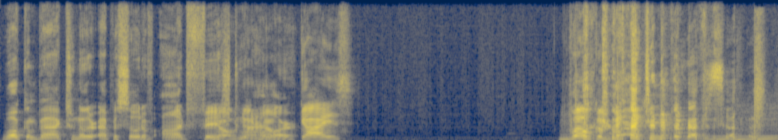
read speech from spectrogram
Welcome back to another episode of Odd Fish. No, to no, no, no. our- guys. Welcome, Welcome back. back to another episode.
